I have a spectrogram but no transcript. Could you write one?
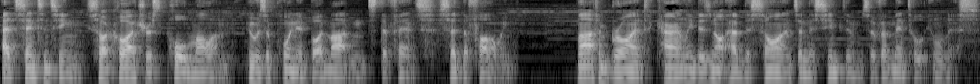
At sentencing, psychiatrist Paul Mullen, who was appointed by Martin's defence, said the following Martin Bryant currently does not have the signs and the symptoms of a mental illness.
